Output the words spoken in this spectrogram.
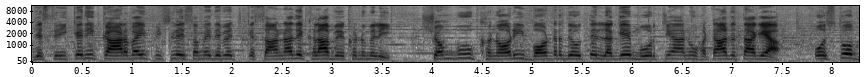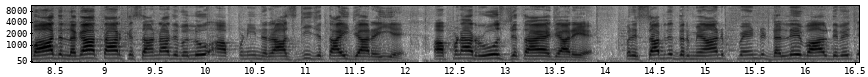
ਜਿਸ ਤਰੀਕੇ ਦੀ ਕਾਰਵਾਈ ਪਿਛਲੇ ਸਮੇਂ ਦੇ ਵਿੱਚ ਕਿਸਾਨਾਂ ਦੇ ਖਿਲਾਫ ਵੇਖਣ ਨੂੰ ਮਿਲੀ। ਸ਼ੰਭੂ ਖਨੌਰੀ ਬਾਰਡਰ ਦੇ ਉੱਤੇ ਲੱਗੇ ਮੋਰਚਿਆਂ ਨੂੰ ਹਟਾ ਦਿੱਤਾ ਗਿਆ। ਉਸ ਤੋਂ ਬਾਅਦ ਲਗਾਤਾਰ ਕਿਸਾਨਾਂ ਦੇ ਵੱਲੋਂ ਆਪਣੀ ਨਾਰਾਜ਼ਗੀ ਜਤਾਈ ਜਾ ਰਹੀ ਹੈ। ਆਪਣਾ ਰੋਸ ਜਤਾਇਆ ਜਾ ਰਿਹਾ ਹੈ। ਪਰ ਇਸ ਸਭ ਦੇ ਦਰਮਿਆਨ ਪਿੰਡ ਡੱਲੇਵਾਲ ਦੇ ਵਿੱਚ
